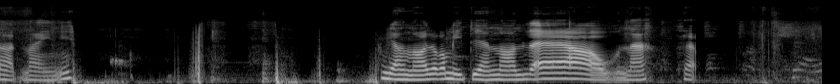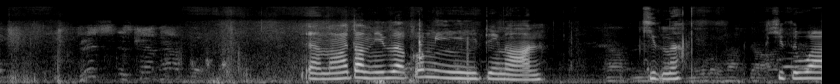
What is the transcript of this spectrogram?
นาดไหนนี่อย่างน้อยเราก็มีเตียงนอนแล้วนะครับ อย่างน้อยตอนนี้เราก็มีเตียงนอน คิดนะ คิดซะว่า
